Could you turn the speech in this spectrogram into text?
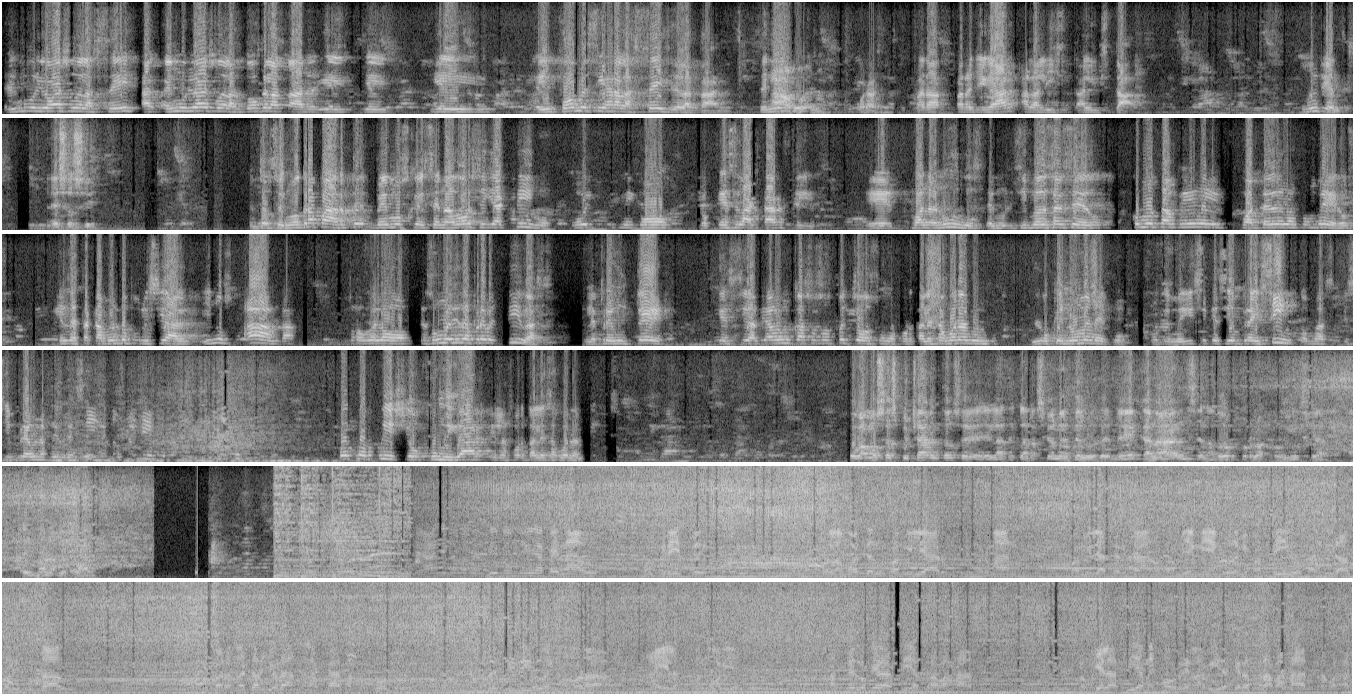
él murió a eso de las seis, él murió a eso de las dos de la tarde y el, y el, y el, el informe cierra a las seis de la tarde. Tenía ah, horas para, para llegar a la lista, al listado. ¿No entiendes? Eso sí. Entonces, en otra parte, vemos que el senador sigue activo. Hoy publicó lo que es la cárcel eh, Juana Núñez del municipio de Salcedo, como también el cuartel de los bomberos, el destacamento policial y nos habla sobre lo que son medidas preventivas. Le pregunté que si había algún caso sospechoso en la fortaleza Guananú, lo que no me negó, porque me dice que siempre hay síntomas, que siempre hay una fiebrecita, fue propicio fumigar en la fortaleza Guananú. Pues vamos a escuchar entonces las declaraciones de René Canán, senador por la provincia de Hermanas muy apenado, muy triste por la muerte de un familiar, un primo hermano, familiar cercano, también miembro de mi partido, candidato a diputado. para no estar llorando en la casa nosotros hemos decidido en honor a, él, a su memoria, hacer lo que él hacía, trabajar. Lo que él hacía mejor en la vida, que era trabajar, trabajar.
